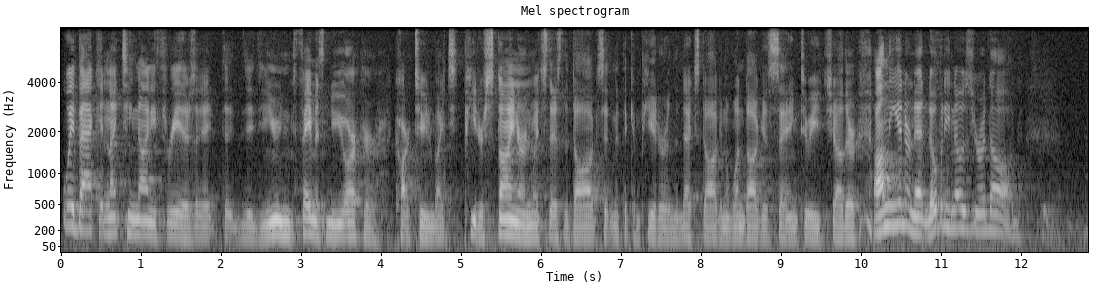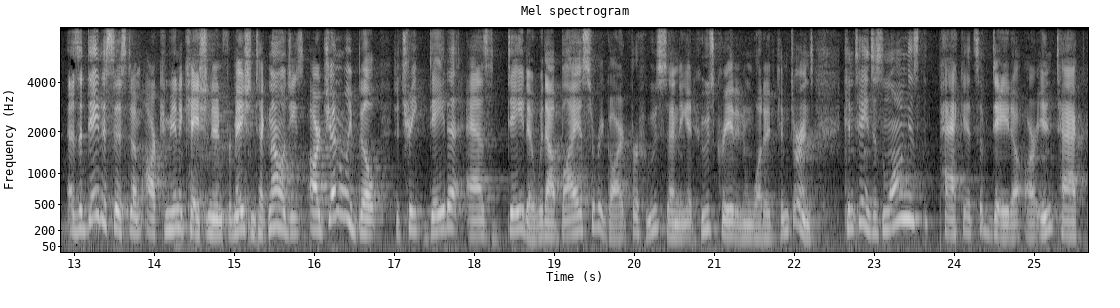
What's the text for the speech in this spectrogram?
Way back in 1993, there's a, the, the famous New Yorker cartoon by T- Peter Steiner in which there's the dog sitting at the computer and the next dog, and the one dog is saying to each other, On the internet, nobody knows you're a dog. As a data system, our communication and information technologies are generally built to treat data as data without bias or regard for who's sending it, who's created, and what it contains. Contains, as long as the packets of data are intact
